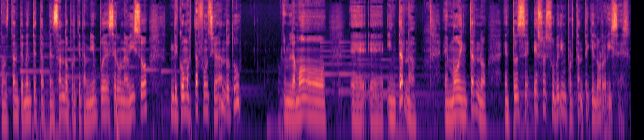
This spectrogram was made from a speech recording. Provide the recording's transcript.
constantemente estás pensando, porque también puede ser un aviso de cómo estás funcionando tú en la modo eh, eh, interna en modo interno. Entonces eso es súper importante que lo revises.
